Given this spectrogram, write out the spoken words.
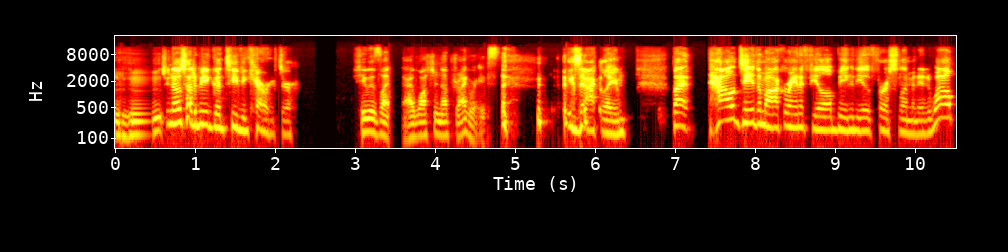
Mhm. She knows how to be a good TV character. She was like, I watched enough Drag Race. exactly. But how did the Macarena feel being the first eliminated? Well,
